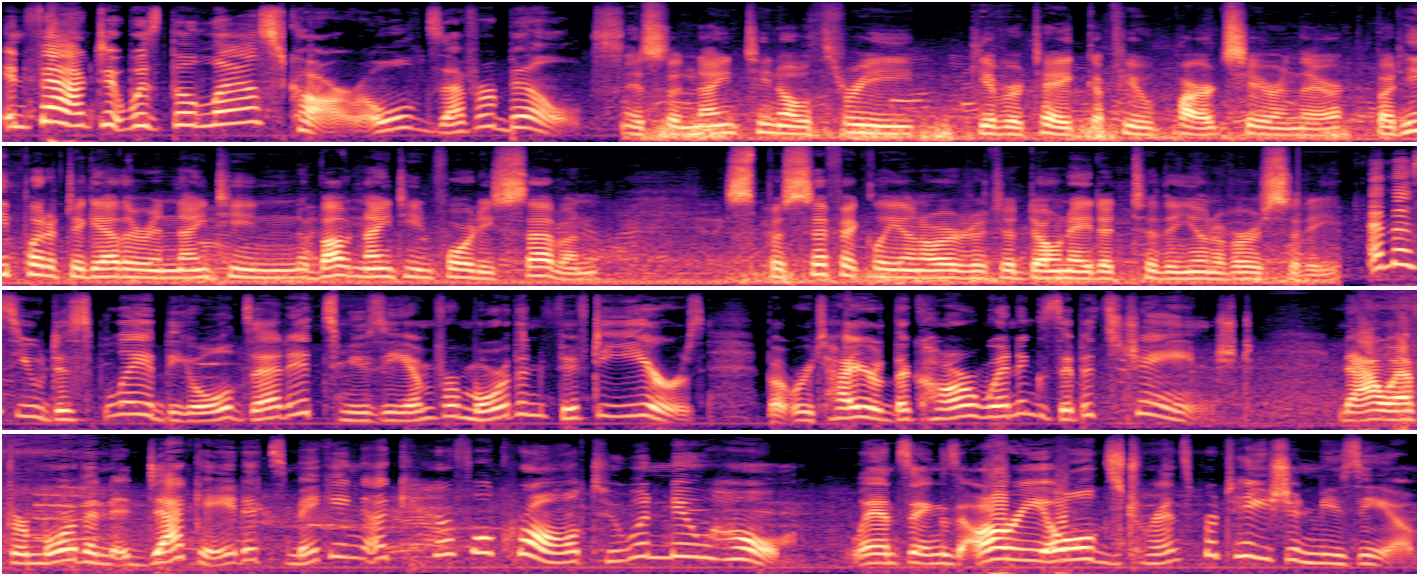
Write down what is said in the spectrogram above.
In fact, it was the last car Olds ever built. It's a 1903, give or take a few parts here and there, but he put it together in 19, about 1947 specifically in order to donate it to the university. MSU displayed the Olds at its museum for more than 50 years, but retired the car when exhibits changed. Now, after more than a decade, it's making a careful crawl to a new home. Lansing's R.E. Olds Transportation Museum.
